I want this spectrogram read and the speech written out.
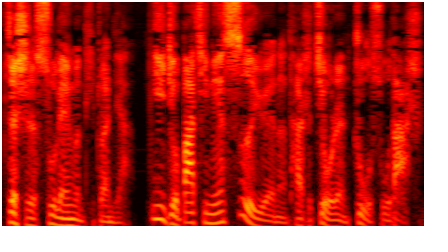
这是苏联问题专家。一九八七年四月呢，他是就任驻苏大使。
